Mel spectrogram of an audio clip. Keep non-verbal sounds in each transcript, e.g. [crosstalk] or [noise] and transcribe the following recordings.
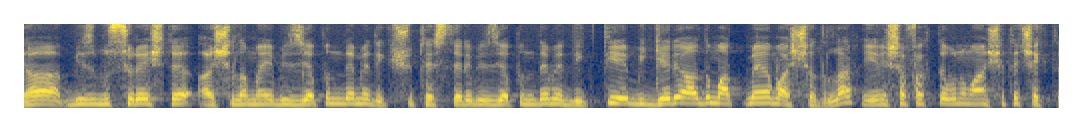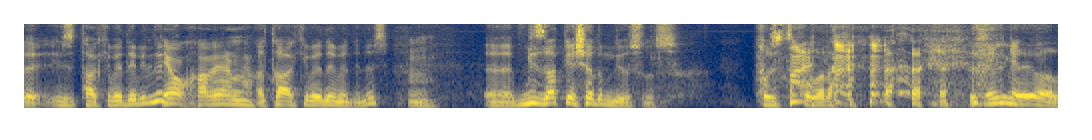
ya biz bu süreçte aşılamayı biz yapın demedik, şu testleri biz yapın demedik diye bir geri adım atmaya başladılar. Yeni Şafak'ta bunu manşete çekti. İzi takip edebildiniz Yok mi? haberim yok. Ha, takip edemediniz. Ee, bizzat yaşadım diyorsunuz. Pozitif [laughs] olarak. [laughs] Eyvallah.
